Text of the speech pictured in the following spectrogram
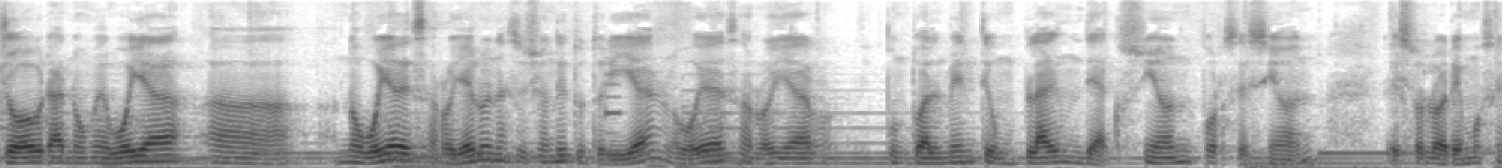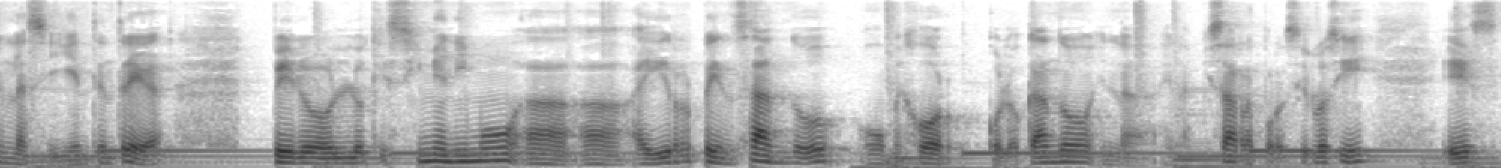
yo ahora no me voy a, no voy a desarrollar una sesión de tutoría, no voy a desarrollar puntualmente un plan de acción por sesión, eso lo haremos en la siguiente entrega pero lo que sí me animo a, ir pensando, o mejor, colocando en la, pizarra, por decirlo así, es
